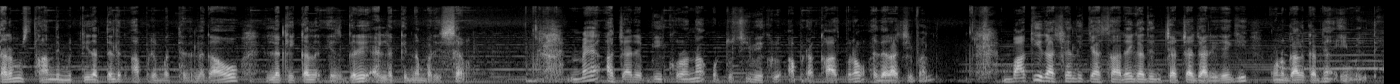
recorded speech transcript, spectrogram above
ਧਰਮ ਸਥਾਨ ਦੀ ਮਿੱਟੀ ਦਾ ਤਿਲਕ ਆਪਣੇ ਮੱਥੇ ਤੇ ਲਗਾਓ। Lucky colour is grey and lucky number 7 ਮੈਂ ਆਚਾਰਿਆ ਪੀ ਖੁਰਾਨਾ ਔਰ ਤੁਸੀਂ ਵੇਖ ਰਹੇ ਆਪਣਾ ਖਾਸ ਪ੍ਰੋਗਰਾਮ ਅਦਰ ਰਾਸ਼ੀਫਲ। ਬਾਕੀ ਰਾਸ਼ੀਆਂ ਦੀ ਕਿਹਦਾ ਰਹੇਗਾ ਦਿਨ ਚਰਚਾ ਜਾਰੀ ਰਹੇਗੀ। ਹੁਣ ਗੱਲ ਕਰਦੇ ਹਾਂ ਈਮੇਲ ਦੀ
